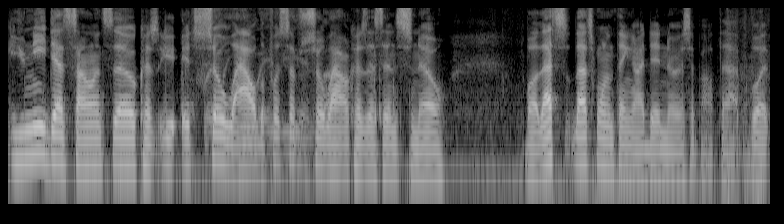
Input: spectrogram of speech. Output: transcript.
you need dead silence, though, because it's so loud. The footsteps are so loud because it's in snow. But that's that's one thing I did notice about that. But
